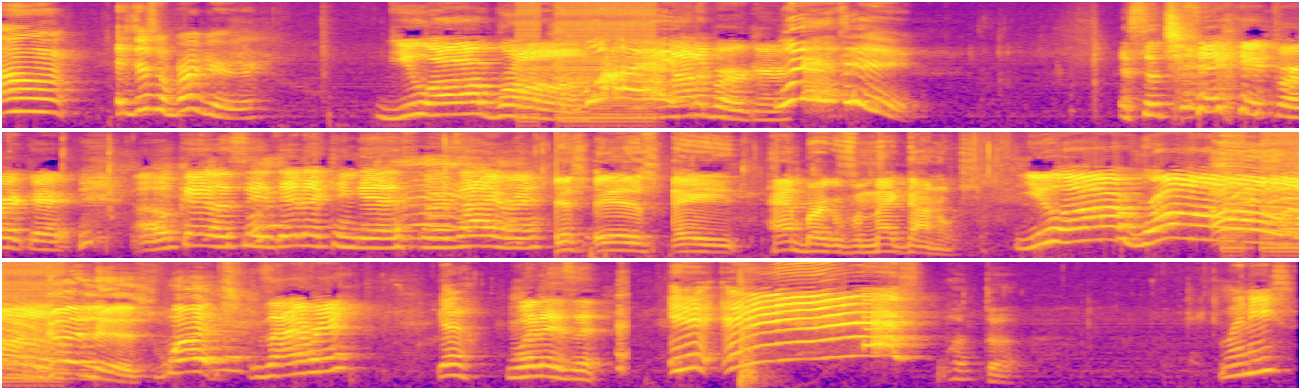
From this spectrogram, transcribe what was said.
Um, it's just a burger. You are wrong. What? Not a burger. What is it? It's a chicken burger. Okay, let's see if Dada can guess for Zyron. This is a hamburger from McDonald's. You are wrong. Oh my goodness! What? Zyron, Yeah. what is it? It is What the? Wendy's.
